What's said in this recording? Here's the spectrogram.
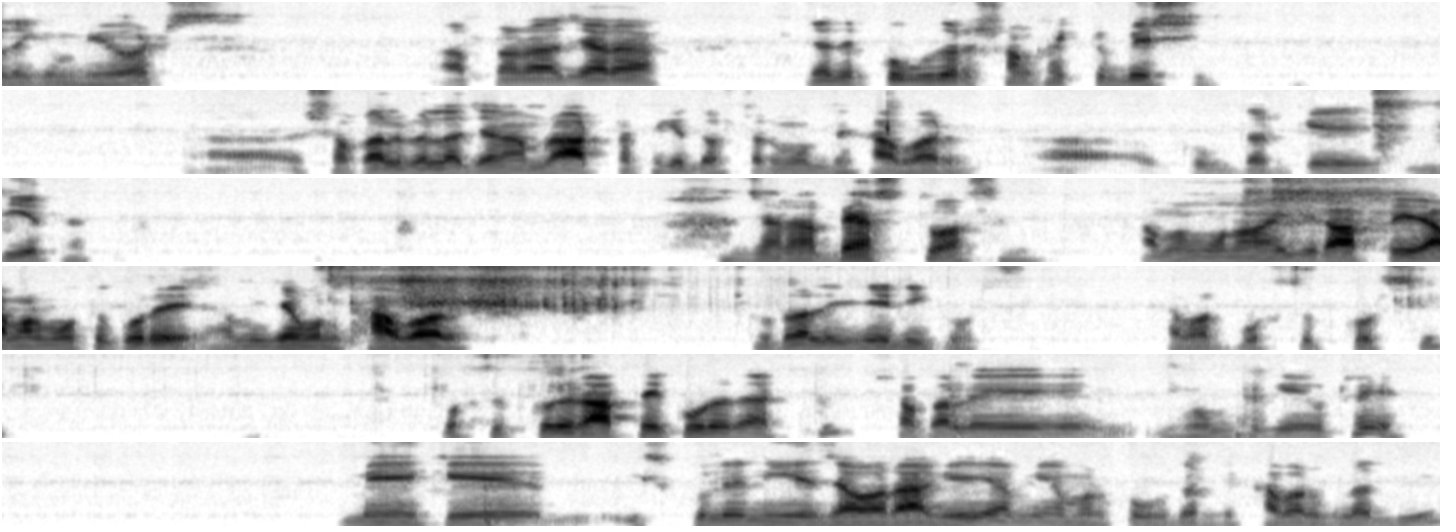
আলাইকুম ভিউয়ার্স। আপনারা যারা, যাদের কবুতরের সংখ্যা একটু বেশি সকালবেলা যারা আমরা আটটা থেকে দশটার মধ্যে খাবার কবুতরকে দিয়ে থাকি, যারা ব্যস্ত আছেন, আমার মনে হয় যে রাতে আমার মতো করে আমি যেমন খাবার টোটালি রেডি করছি, খাবার প্রস্তুত করছি, প্রস্তুত করে রাতে করে রাখি, সকালে ঘুম থেকে উঠে মেয়েকে স্কুলে নিয়ে যাওয়ার আগেই আমি আমার কবুতরকে খাবারগুলো দিই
